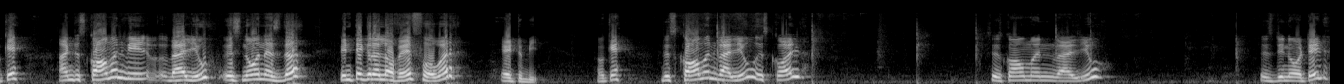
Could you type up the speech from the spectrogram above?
Okay and this common value is known as the integral of f over a to b. Okay. This common value is called this common value is denoted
